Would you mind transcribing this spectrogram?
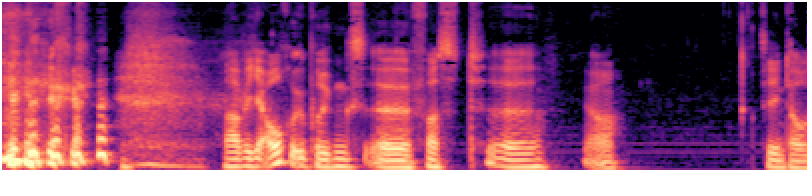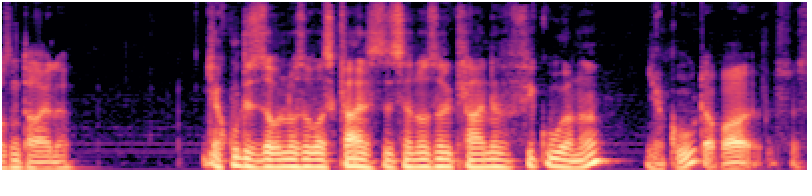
da habe ich auch übrigens äh, fast, äh, ja, 10.000 Teile. Ja gut, das ist aber nur so was Kleines. Das ist ja nur so eine kleine Figur, ne? Ja gut, aber es ist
